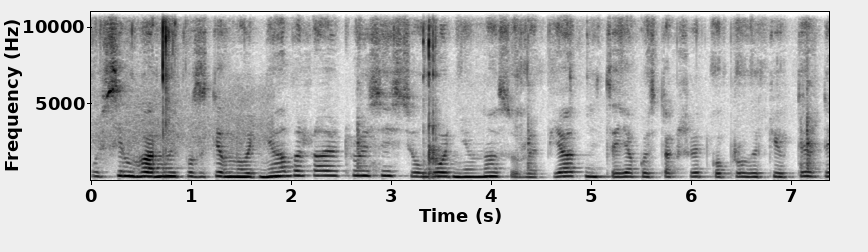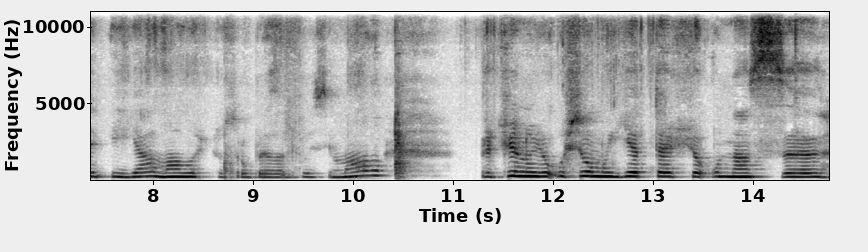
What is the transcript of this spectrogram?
Усім гарного і позитивного дня бажаю, друзі. Сьогодні у нас уже п'ятниця, якось так швидко пролетів тиждень, і я мало що зробила, друзі. Мало. Причиною усьому є те, що у нас, е,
